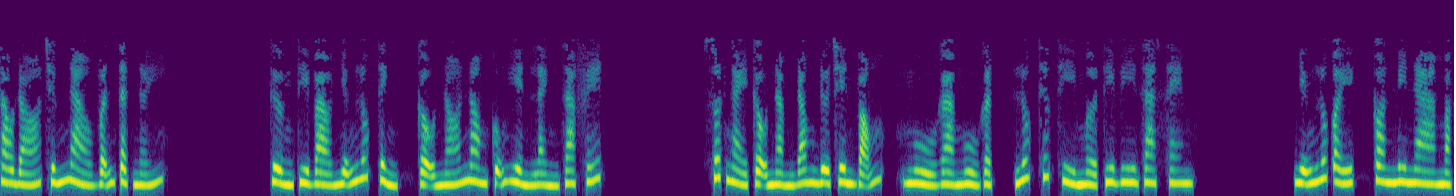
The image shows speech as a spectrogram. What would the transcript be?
sau đó chứng nào vẫn tật nấy. Thường thì vào những lúc tỉnh, cậu nó non cũng hiền lành ra phết. Suốt ngày cậu nằm đong đưa trên võng, ngủ gà ngủ gật, lúc thức thì mở tivi ra xem. Những lúc ấy, con Mina mặc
